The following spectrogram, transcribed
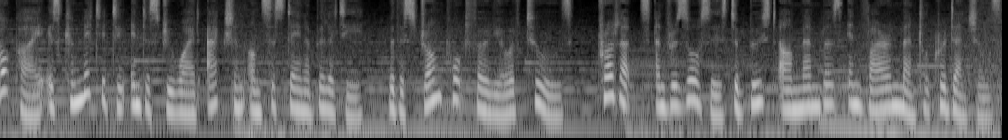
POPAI is committed to industry wide action on sustainability, with a strong portfolio of tools, products, and resources to boost our members' environmental credentials.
